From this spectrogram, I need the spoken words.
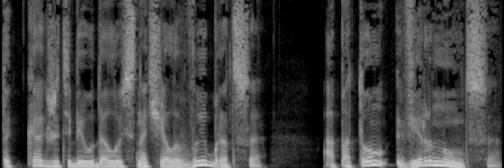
Так как же тебе удалось сначала выбраться, а потом вернуться?»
